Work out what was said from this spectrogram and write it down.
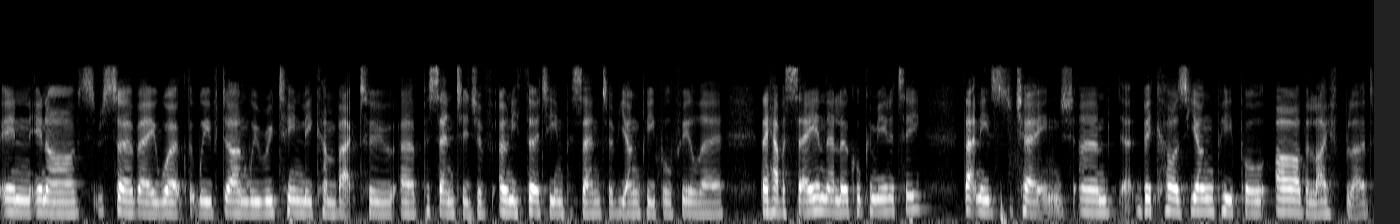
in in our survey work that we've done we routinely come back to a percentage of only 13% of young people feel they they have a say in their local community that needs to change um, because young people are the lifeblood.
